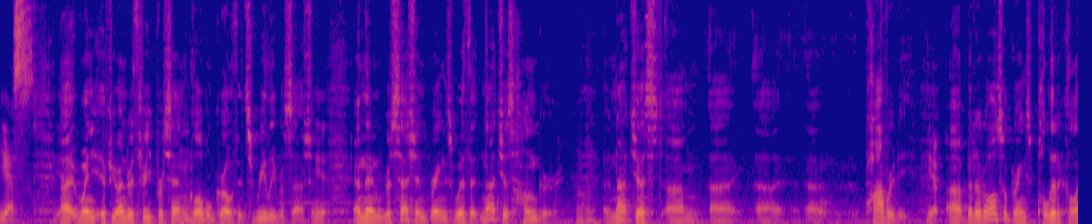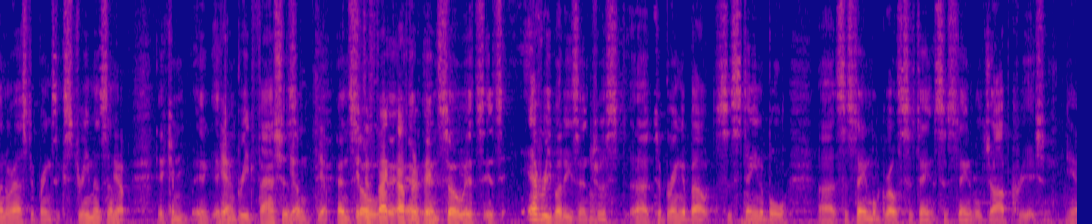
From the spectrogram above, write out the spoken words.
yes. Uh, when, if you're under 3% in global growth, it's really recession. Yeah. And then recession brings with it not just hunger, Mm-hmm. uh, not just um, uh, uh, uh, poverty, Yep. uh, but it also brings political unrest, it brings extremism, Yep. it can, it, it Yeah. can breed fascism. yep. And so, and-. And so it's, it's everybody's Mm-hmm. interest uh, to bring about sustainable, uh, sustainable growth, sustain, sustainable job creation. Yeah,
